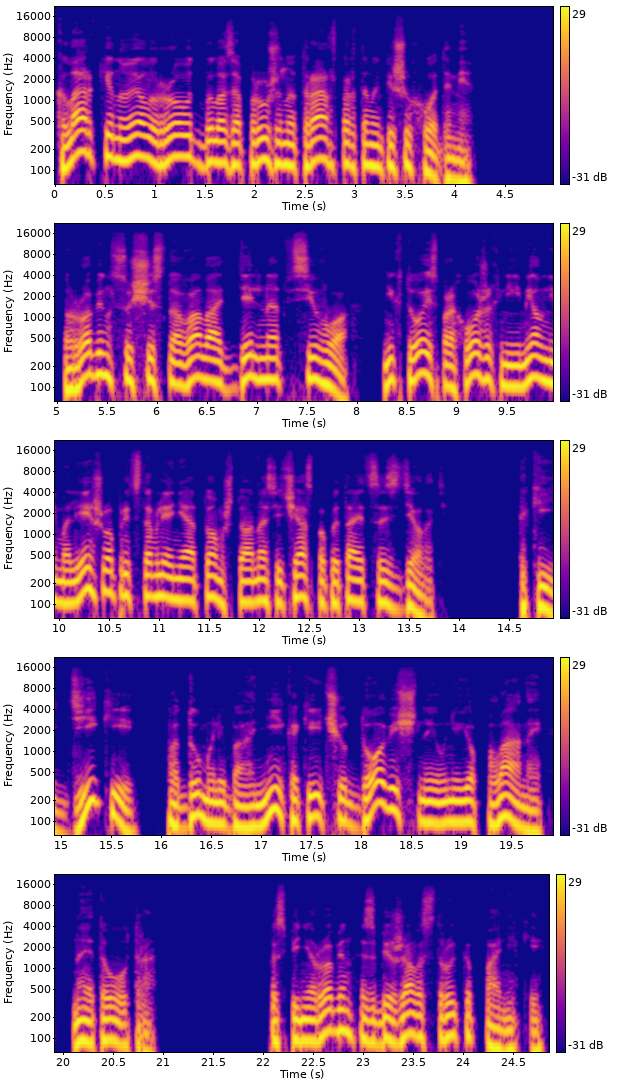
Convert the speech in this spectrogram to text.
Кларкенуэлл Роуд была запружена транспортом и пешеходами. Робин существовала отдельно от всего — Никто из прохожих не имел ни малейшего представления о том, что она сейчас попытается сделать. Какие дикие, подумали бы они, какие чудовищные у нее планы на это утро. По спине Робин сбежала струйка паники.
